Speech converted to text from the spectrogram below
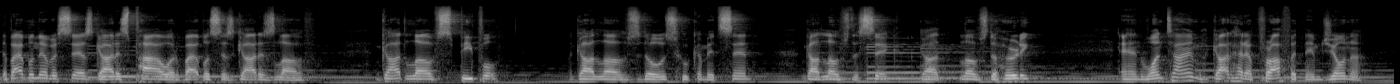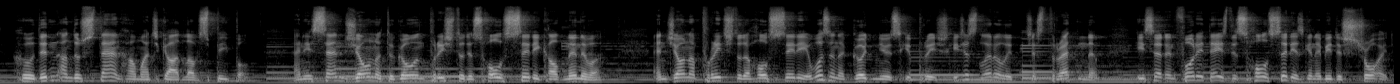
The Bible never says God is power, the Bible says God is love. God loves people, God loves those who commit sin, God loves the sick, God loves the hurting. And one time God had a prophet named Jonah who didn't understand how much God loves people. And he sent Jonah to go and preach to this whole city called Nineveh. And Jonah preached to the whole city. It wasn't a good news he preached. He just literally just threatened them. He said in 40 days this whole city is going to be destroyed.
